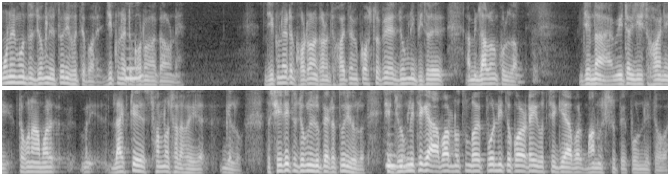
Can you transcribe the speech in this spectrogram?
মনের মধ্যে জঙ্গলি তৈরি হতে পারে যে কোনো একটা ঘটনার কারণে। যে কোনো একটা ঘটনার কারণে। হয়তো আমি কষ্ট পেয়ে জঙ্গলি ভিতরে আমি লালন করলাম যে না আমি এটা জিনিস হয়নি। তখন আমার মানে লাইফটাই ছন্ন ছাড়া হয়ে গেল। তো সেটাই তো জঙ্গলি রূপে একটা তৈরি হলো। সেই জঙ্গলি থেকে আবার নতুনভাবে পরিণত করাটাই হচ্ছে গিয়ে আবার মানুষ রূপে পরিণত হওয়া।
